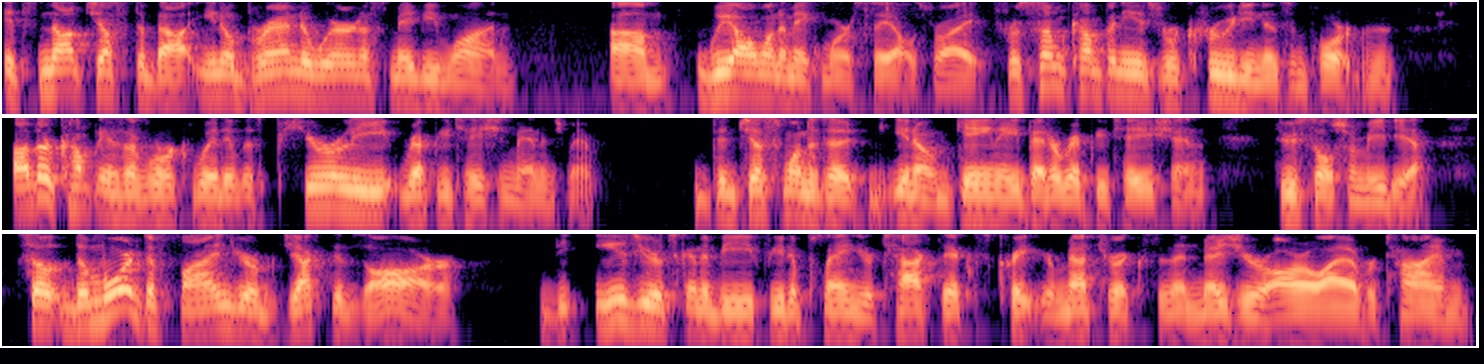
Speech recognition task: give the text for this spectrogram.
It's not just about, you know, brand awareness may be one. Um, we all want to make more sales, right? For some companies, recruiting is important. Other companies I've worked with, it was purely reputation management. They just wanted to, you know, gain a better reputation through social media. So the more defined your objectives are, the easier it's going to be for you to plan your tactics, create your metrics, and then measure your ROI over time.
